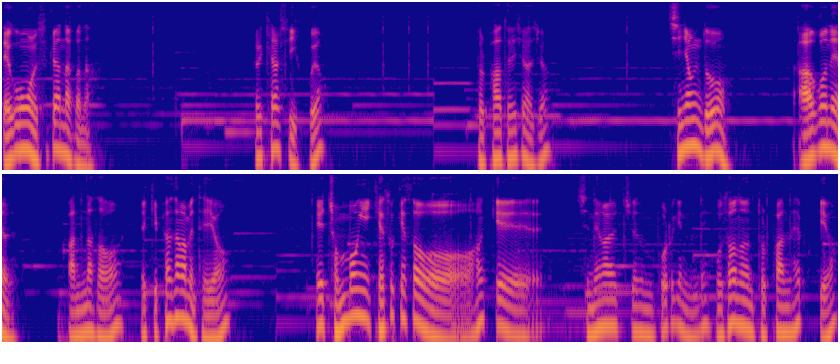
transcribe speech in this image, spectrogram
내공을 수련하거나 그렇게 할 수 있고요. 돌파도 해줘야죠. 진영도 아군을 만나서 이렇게 편성하면 돼요. 이 전봉이 계속해서 함께 진행할지는 모르겠는데 우선은 돌파는 해볼게요.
